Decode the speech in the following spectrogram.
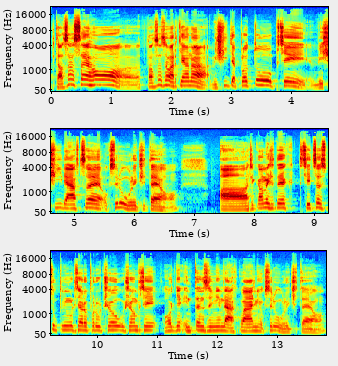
Ptal jsem se ho, ptal jsem se Martina na vyšší teplotu při vyšší dávce oxidu uhličitého a říkal mi, že těch 30 stupňů třeba doporučují už jenom při hodně intenzivním dávkování oxidu uhličitého.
